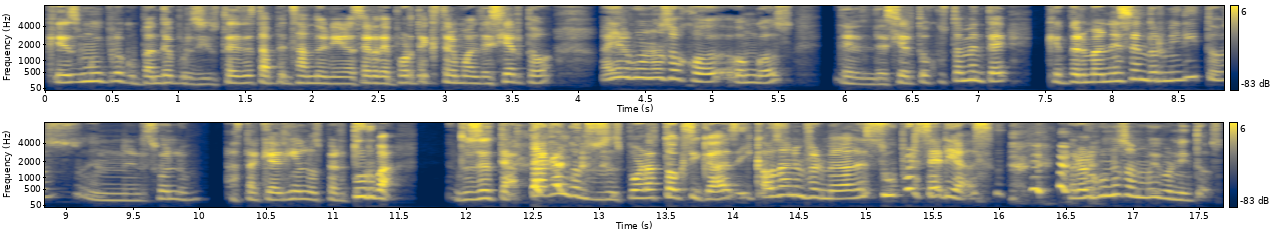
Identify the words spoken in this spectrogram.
que, es muy preocupante por si usted está pensando en ir a hacer deporte extremo al desierto, hay algunos hongos del desierto justamente que permanecen dormiditos en el suelo hasta que alguien los perturba. Entonces te atacan con sus esporas tóxicas y causan enfermedades súper serias. Pero algunos son muy bonitos.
